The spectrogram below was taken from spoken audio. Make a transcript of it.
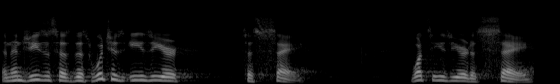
And then Jesus says this which is easier to say? What's easier to say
